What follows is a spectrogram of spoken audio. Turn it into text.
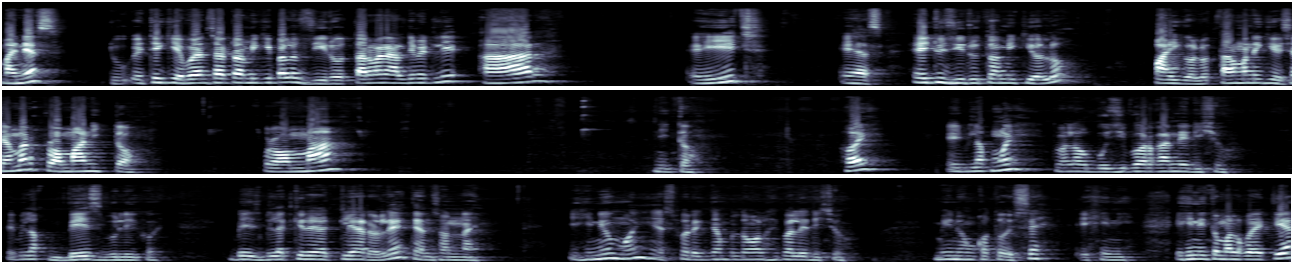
মাইনাছ টু এতিয়া কি হ'ব এনচাৰটো আমি কি পালোঁ জিৰ' তাৰমানে আল্টিমেটলি আৰ এইচ এছ এইটো জিৰ'টো আমি কি হ'লোঁ? পাই গ'লোঁ। তাৰমানে কি হৈছে? আমাৰ প্ৰমাণিত। প্ৰমাণিত। হয় এইবিলাক মই তোমালোকক বুজিবৰ কাৰণে দিছোঁ। এইবিলাক বেজ বুলি কয়। বেজবিলাক ক্লিয়াৰ হ'লে টেনশ্যন নাই। এইখিনিও মই এজ ফৰ এক্সাম্পল তোমালোক সিফালে দিছোঁ। মেইন অংকটো হৈছে এইখিনি। এইখিনি তোমালোকে এতিয়া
